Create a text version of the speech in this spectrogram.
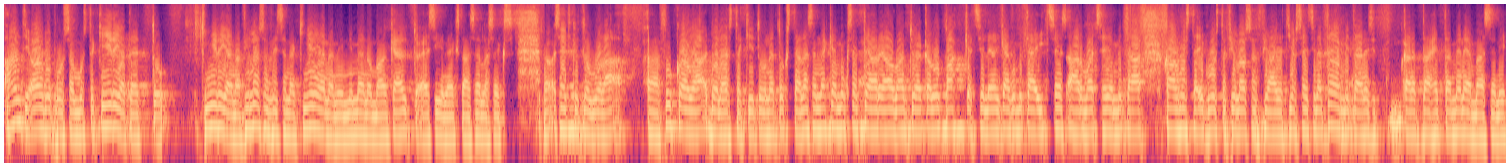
Anti-Oedipus on musta kirjoitettu kirjana, filosofisena kirjana, niin nimenomaan käyttöesineeksi tai sellaiseksi, no 70-luvulla ää, Foucault ja Deleuzekin tunnetuksi tällaisen näkemyksen teoria on vain työkalupakki, että sillä ei ole ikään kuin mitään itseisarvoa, että se ei ole mitään kaunista ikuista filosofiaa, että jos ei sillä tee mitään, niin sitten kannattaa heittää menemään se, niin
